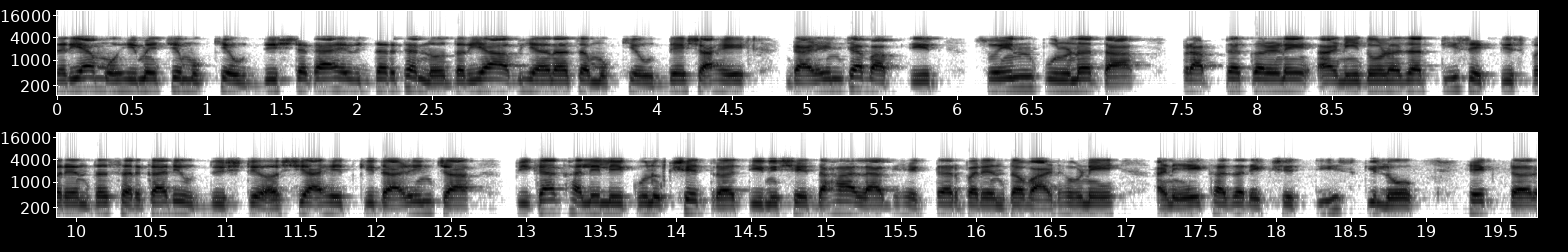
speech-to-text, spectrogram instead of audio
तर या मोहिमेचे मुख्य उद्दिष्ट काय आहे विद्यार्थ्यांनो? तर या अभियानाचा मुख्य उद्देश आहे डाळींच्या बाबतीत स्वयंपूर्णता प्राप्त करणे आणि दोन हजार तीस एकतीस पर्यंत सरकारी उद्दिष्टे अशी आहेत की डाळींच्या पिकाखालील एकूण क्षेत्र तीनशे दहा लाख हेक्टर पर्यंत वाढवणे आणि एक हजार एकशे तीस किलो हेक्टर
